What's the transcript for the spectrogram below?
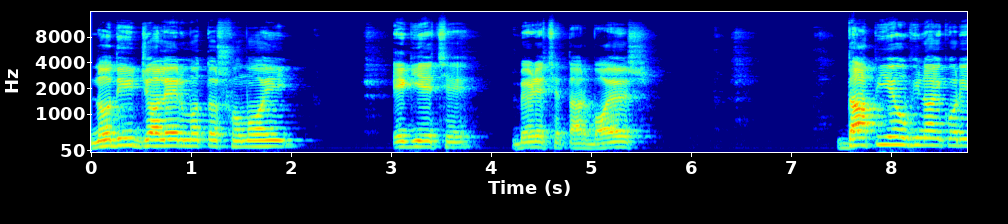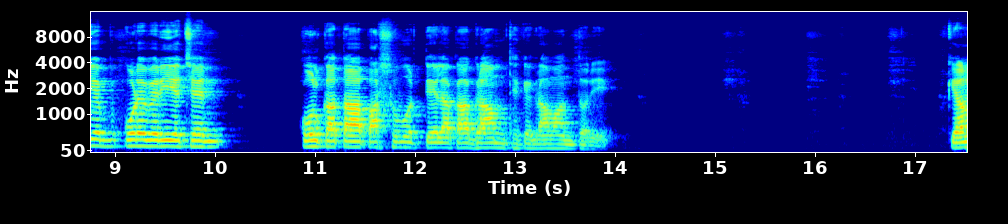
নদীর জলের মতো সময় এগিয়েছে, বেড়েছে তার বয়স। দাপিয়ে অভিনয় করিয়ে, করে বেরিয়েছেন কলকাতা পার্শ্ববর্তী এলাকা গ্রাম থেকে গ্রামান্তরে। কেন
